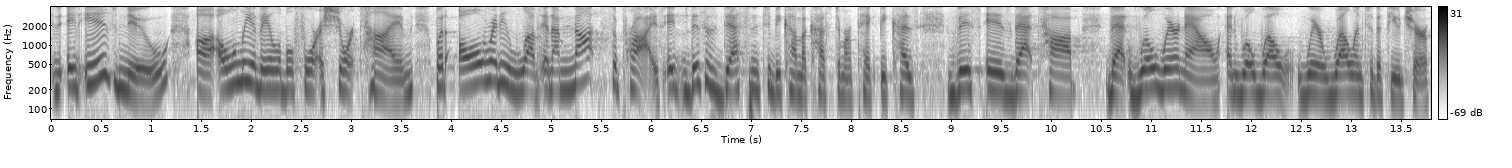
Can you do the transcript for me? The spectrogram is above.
it is new, uh, only available for a short time, but already loved. And I'm not surprised. It, this is destined to become a customer pick because this is that top that will wear now and will well wear well into the future.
